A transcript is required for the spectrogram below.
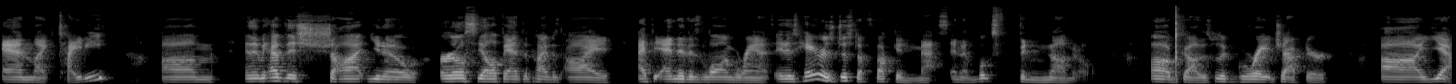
and, like, tidy. Um, and then we have this shot, you know, Earl Ciel Phantom Hive's I at the end of his long rant. And his hair is just a fucking mess. And it looks phenomenal. Oh, God. This was a great chapter. Uh, yeah.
